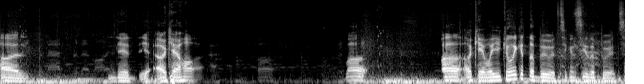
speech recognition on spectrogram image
Oh, dude, yeah, okay, hold. Well, well, okay, well, you can look at the boots. You can see the boots.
